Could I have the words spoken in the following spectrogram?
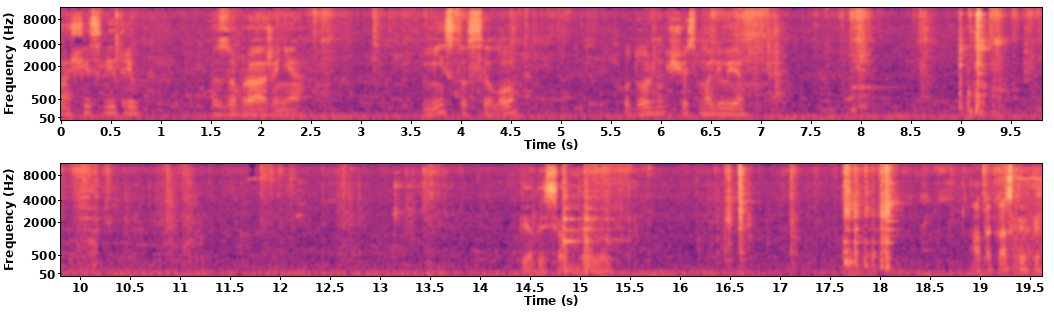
на 6 літрів. Зображення місто, село. Художник щось малює. П'ятдесят гривень. А така скільки?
